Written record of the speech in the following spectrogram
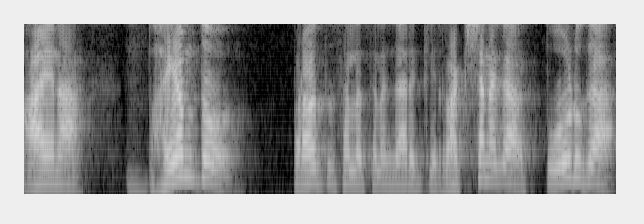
ఆయన భయంతో ప్రవక్త సల్లసలం గారికి రక్షణగా తోడుగా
